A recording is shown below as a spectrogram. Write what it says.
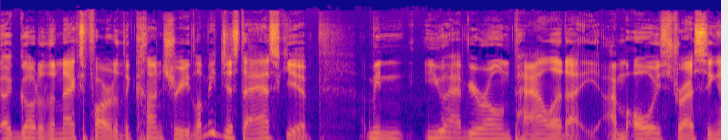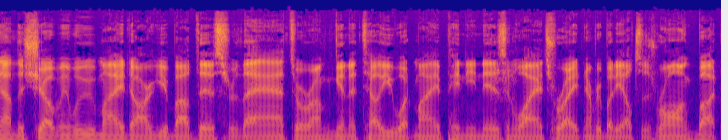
uh, go to the next part of the country, let me just ask you. I mean, you have your own palate. I, I'm always stressing on the show. I mean, we might argue about this or that, or I'm going to tell you what my opinion is and why it's right and everybody else is wrong. But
